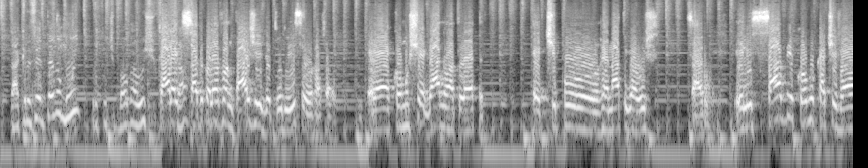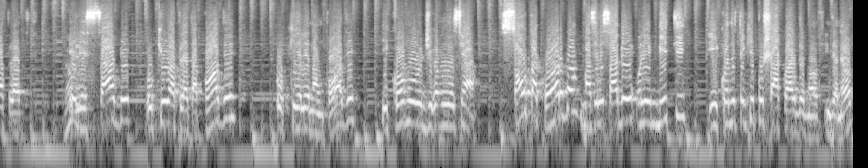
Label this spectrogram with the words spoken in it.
está acrescentando muito pro futebol gaúcho. Cara, tá? sabe qual é a vantagem de tudo isso, Rafael? É como chegar no atleta. É tipo Renato Gaúcho, sabe? Ele sabe como cativar o atleta. Não. Ele sabe o que o atleta pode, o que ele não pode e como, digamos assim, ó, solta a corda, mas ele sabe o limite e quando tem que puxar a corda de novo, entendeu?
